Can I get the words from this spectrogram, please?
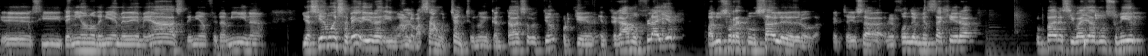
eh, si tenía o no tenía MDMA, si tenía anfetamina, y hacíamos esa pega, y, era- y bueno, lo pasábamos chancho, nos encantaba esa cuestión, porque entregábamos flyer para el uso responsable de drogas, ¿cachai? O sea, en el fondo el mensaje era, compadre, si vaya a consumir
